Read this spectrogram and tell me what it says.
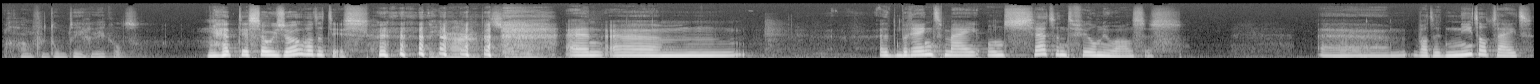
gewoon verdomd ingewikkeld? Het is sowieso wat het is. ja, dat is En um, het brengt mij ontzettend veel nuances. Um, wat het niet altijd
